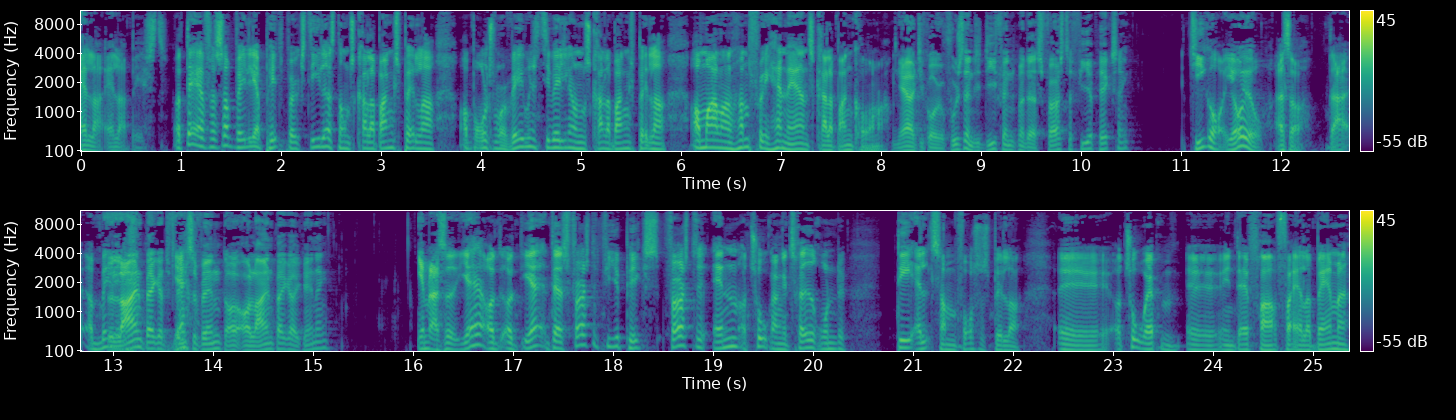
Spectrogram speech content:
aller, allerbedst. Og derfor så vælger Pittsburgh Steelers nogle skralabang-spillere, og Baltimore Ravens de vælger nogle skralabang-spillere, og Marlon Humphrey han er en skralabang-corner. Ja, de går jo fuldstændig defense med deres første fire picks, ikke? De går, jo jo, altså... Der, er- Det er linebacker, defensive ja. end og, og linebacker igen, ikke? Jamen altså, ja, og, og ja, deres første fire picks, første, anden og to gange tredje runde, det er alt sammen forsvarsspillere. Øh, og to af dem øh, endda fra, fra Alabama,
